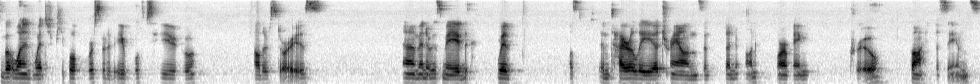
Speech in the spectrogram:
but one in which people were sort of able to tell their stories um, and it was made with almost entirely a trans and gender non-conforming crew behind the scenes.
